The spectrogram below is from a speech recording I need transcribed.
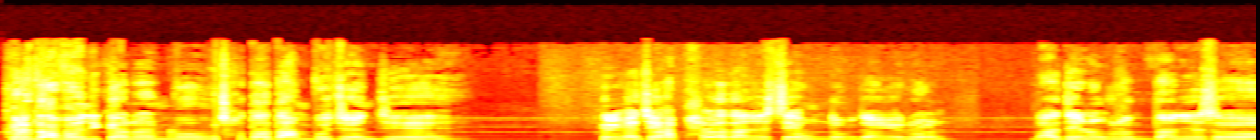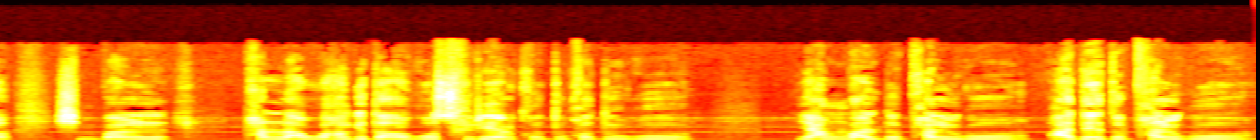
그러다 보니까는 뭐 쳐다도 안 보죠 이제. 그러니까 제가 팔러 다녔어요 운동장에를. 낮에는 그런 데 다녀서 신발 팔라고 하기도 하고 수리할 것도 거두고 양말도 팔고 아대도 팔고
